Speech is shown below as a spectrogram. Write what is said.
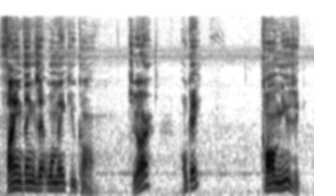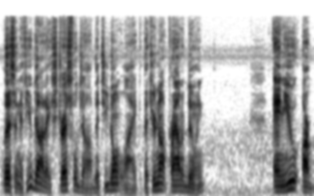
Find things that will make you calm. Cigar? Okay. Calm music. Listen, if you got a stressful job that you don't like, that you're not proud of doing, and you are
